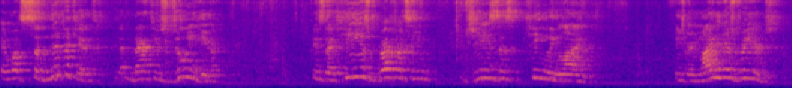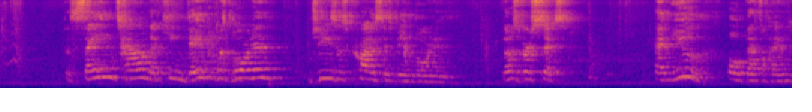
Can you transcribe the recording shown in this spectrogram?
And what's significant that Matthew's doing here is that he is referencing Jesus' kingly line. He's reminding his readers the same town that King David was born in, Jesus Christ is being born in. Notice verse 6. And you, O Bethlehem,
